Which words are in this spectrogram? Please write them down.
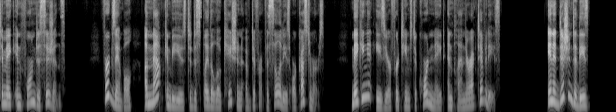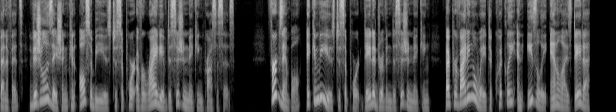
to make informed decisions. For example, a map can be used to display the location of different facilities or customers, making it easier for teams to coordinate and plan their activities. In addition to these benefits, visualization can also be used to support a variety of decision making processes. For example, it can be used to support data driven decision making by providing a way to quickly and easily analyze data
